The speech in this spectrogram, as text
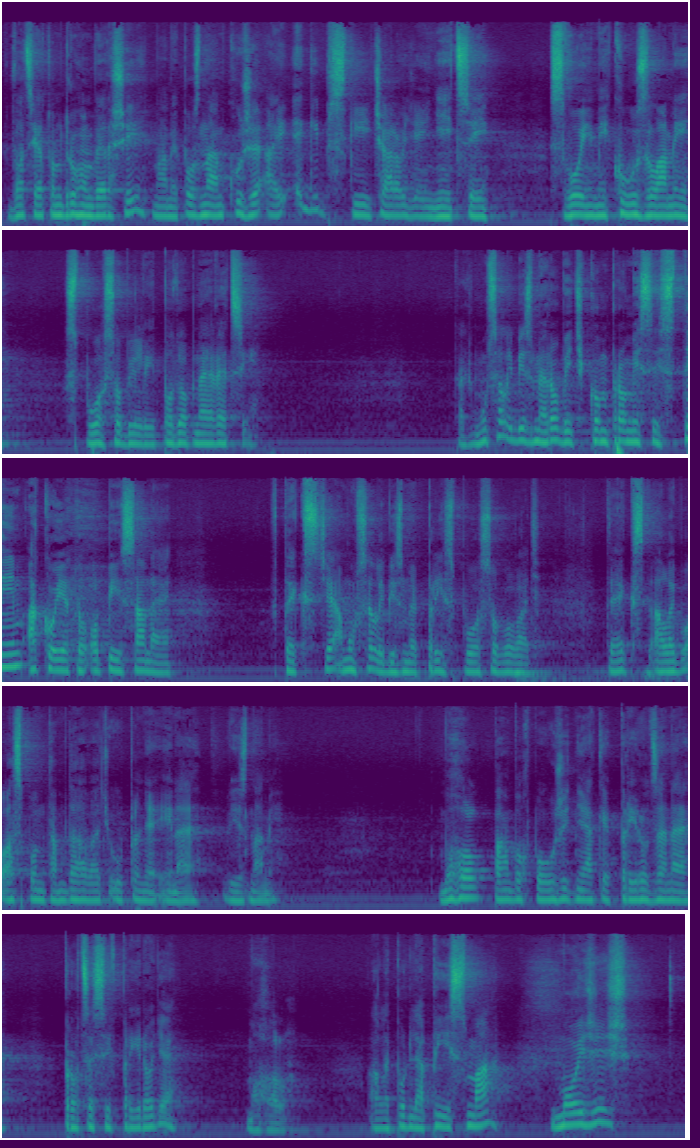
v 22. verši máme poznámku, že aj egyptskí čarodejníci svojimi kúzlami spôsobili podobné veci. Tak museli by sme robiť kompromisy s tým, ako je to opísané v texte a museli by sme prispôsobovať text alebo aspoň tam dávať úplne iné významy. Mohol pán Boh použiť nejaké prirodzené procesy v prírode? Mohol. Ale podľa písma Mojžiš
